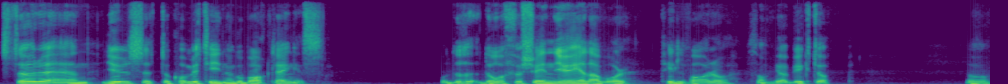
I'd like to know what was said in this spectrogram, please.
större än ljuset, då kommer tiden att gå baklänges. Och då, då försvinner ju hela vår tillvaro som vi har byggt upp. Så.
